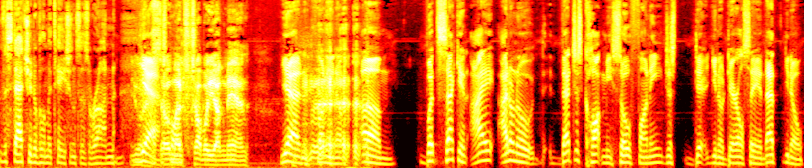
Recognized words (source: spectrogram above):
the statute of limitations is run. You are Yeah. in so much trouble, young man. Yeah, funny enough. Um, but second, I I don't know. That just caught me so funny. Just you know, Daryl saying that you know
